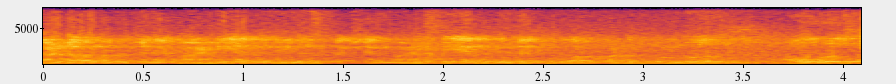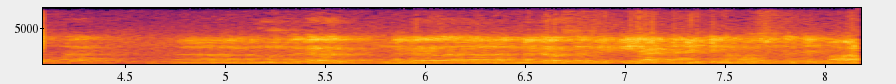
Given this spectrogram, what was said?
ತಂಡವನ್ನು ರಚನೆ ಮಾಡಿ, ಅದನ್ನು ಇನ್ಸ್ಪೆಕ್ಷನ್ ಮಾಡಿಸಿ, ಅದರಿಂದ ರಿಪೋರ್ಟ್ ಪಡೆದುಕೊಂಡು, ಅವರೂ ಸಹ ನಮ್ಮ ನಗರ ನಗರ ನಗರಸಭೆಗೆ ಆ ಟ್ಯಾಂಕಿನ ಅವಶ್ಯಕತೆ ಭಾಳ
